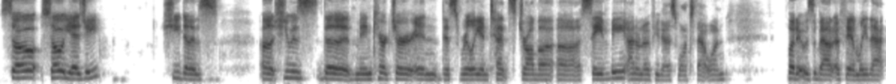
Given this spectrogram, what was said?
So Seo Yeji, she does. Uh, she was the main character in this really intense drama, uh, Save Me. I don't know if you guys watched that one, but it was about a family that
